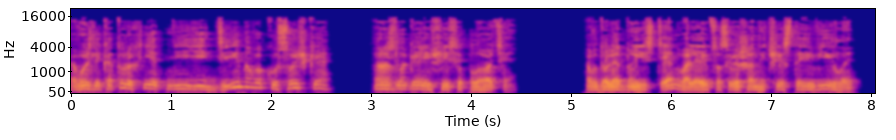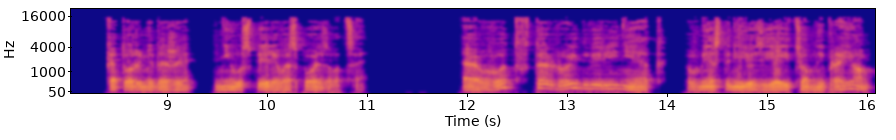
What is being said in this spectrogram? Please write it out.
возле которых нет ни единого кусочка разлагающейся плоти. Вдоль одной из стен валяются совершенно чистые вилы, которыми даже не успели воспользоваться. А вот второй двери нет, вместо нее зияет темный проем,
